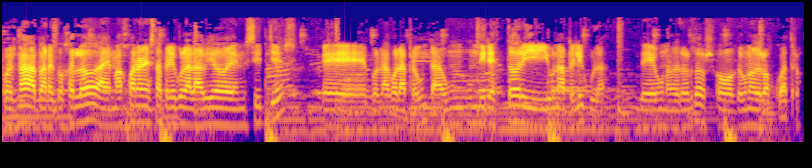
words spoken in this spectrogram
Pues nada, para recogerlo, además Juan en esta película la vio en Sitges, eh, pues le hago la pregunta, ¿un, director y una película de uno de los dos o de uno de los cuatro?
